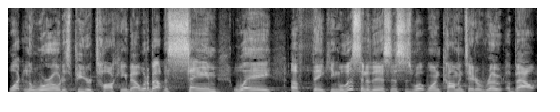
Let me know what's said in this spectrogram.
What in the world is Peter talking about? What about the same way of thinking? Well, listen to this. This is what one commentator wrote about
